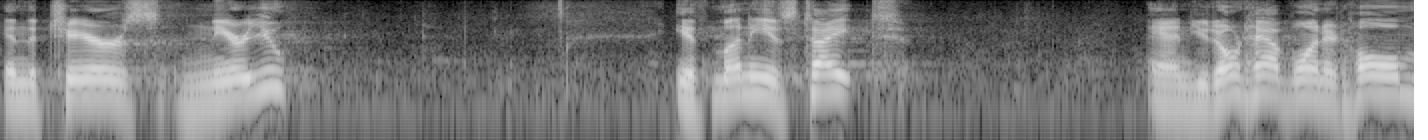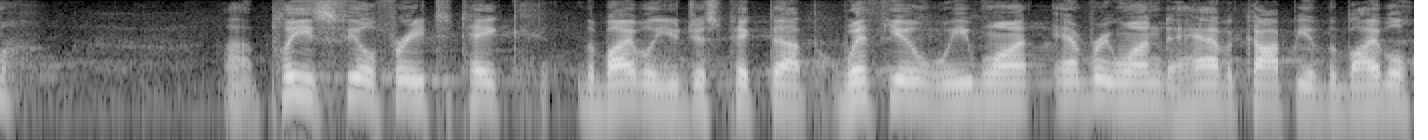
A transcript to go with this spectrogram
in the chairs near you. If money is tight and you don't have one at home, uh, please feel free to take the Bible you just picked up with you. We want everyone to have a copy of the Bible.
